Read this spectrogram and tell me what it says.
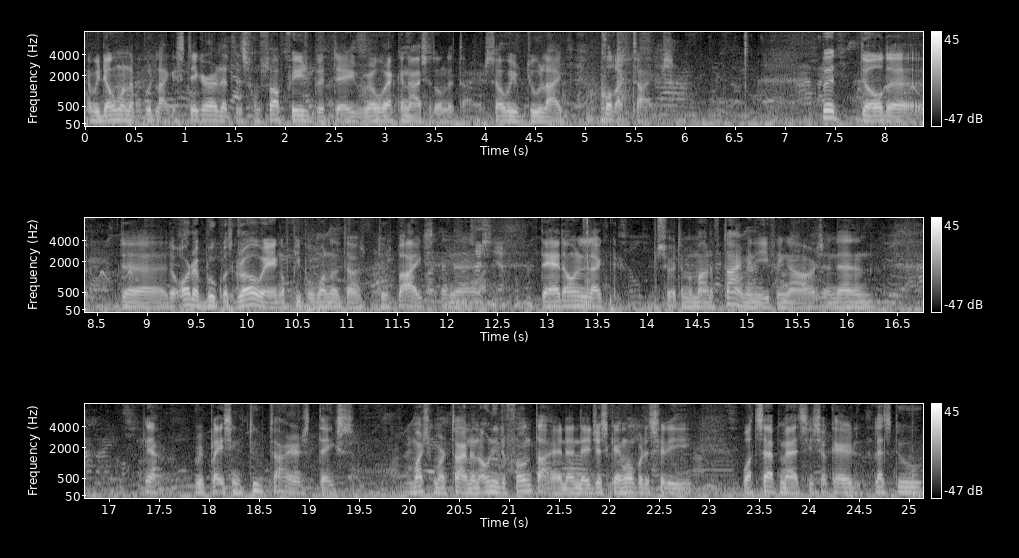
And we don't want to put like a sticker that is from Swapfiets, but they will recognize it on the tires. So we do like collect tires. But all the, the the order book was growing of people wanted those those bikes, and uh, they had only like a certain amount of time in the evening hours, and then yeah, replacing two tires takes much more time than only the front tire. And then they just came up with a silly WhatsApp message. Okay, let's do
